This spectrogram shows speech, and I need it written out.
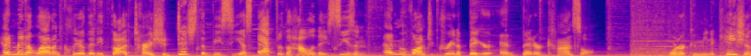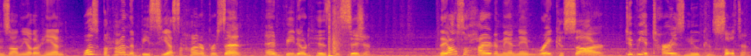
had made it loud and clear that he thought Atari should ditch the VCS after the holiday season and move on to create a bigger and better console. Warner Communications, on the other hand, was behind the VCS 100% and vetoed his decision. They also hired a man named Ray Kassar to be Atari's new consultant,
